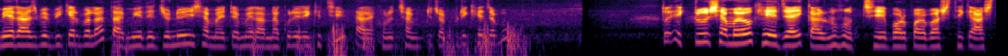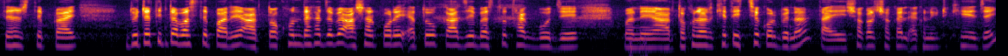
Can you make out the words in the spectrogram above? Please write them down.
মেয়েরা আসবে বিকেলবেলা, তাই মেয়েদের জন্যই সেমাইটা আমি রান্না করে রেখেছি, আর এখন হচ্ছে আমি একটু চটপটি খেয়ে যাব। তো একটু সময়ও খেয়ে যায়, কারণ হচ্ছে বড়পার বাস থেকে আসতে আসতে প্রায় দুইটা তিনটা বাজতে পারে। আর তখন দেখা যাবে আসার পরে এত কাজে ব্যস্ত থাকব যে মানে আর তখন আর খেতে ইচ্ছে করবে না। তাই সকাল সকাল এখন একটু খেয়ে যাই।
